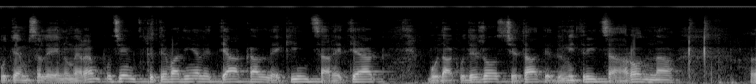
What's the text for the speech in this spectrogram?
Putem să le enumerăm puțin, câteva din ele, Teaca, Lechin, Țareteag, Budacul de Jos, Cetate, Dumitrița, Rodna, uh,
